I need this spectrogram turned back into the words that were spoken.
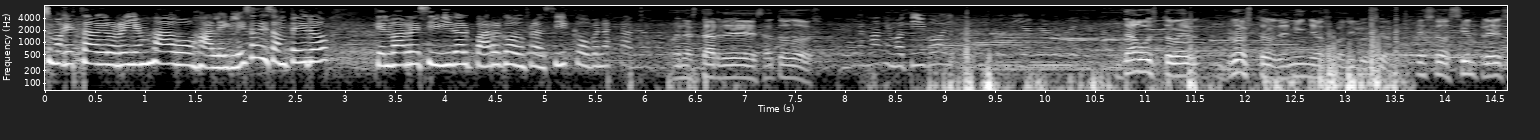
Su Majestad de los Reyes Magos a la iglesia de San Pedro, que él va a recibido al párroco don Francisco. Buenas tardes. Francisco. Buenas tardes a todos. El día más emotivo y el día el día de los Reyes también. Da gusto ver rostros de niños con ilusión. Eso siempre es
